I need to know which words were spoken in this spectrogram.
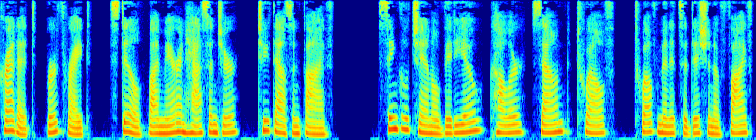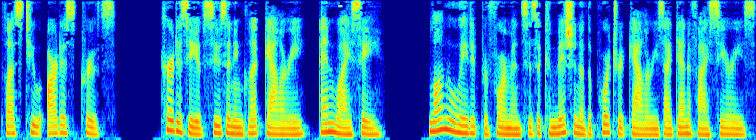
Credit, Birthright, Still, by Maren Hassinger, 2005. Single channel video, color, sound, 12, 12 minutes edition of 5 plus 2 artist proofs. Courtesy of Susan Inglett Gallery, NYC. Long awaited performance is a commission of the Portrait Gallery's Identify series.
